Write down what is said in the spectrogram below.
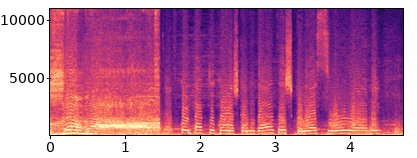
Jamba. Teve contato com as candidatas, é a sua?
